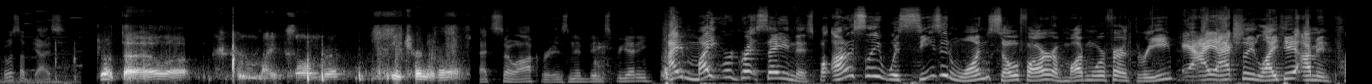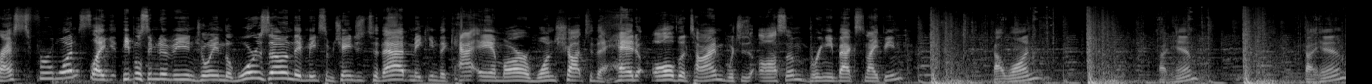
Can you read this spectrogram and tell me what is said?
What's up, guys? Shut the hell up. Mic's on, bro. You turn it off. That's so awkward, isn't it, Big Spaghetti? I might regret saying this, but honestly, with season one so far of Modern Warfare 3, I actually like it. I'm impressed for once. Like, people seem to be enjoying the Warzone. They've made some changes to that, making the Katt AMR one shot to the head all the time, which is awesome. Bringing back sniping. Got one. Got him. Got him.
